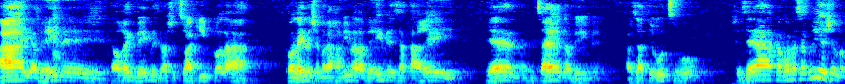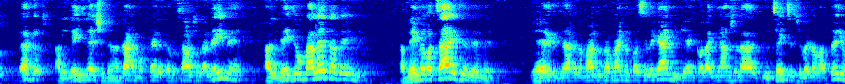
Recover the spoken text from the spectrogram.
איי, הבהמה, אתה הורג בהמה, זה מה שצועקים כל, ה, כל אלה שמרחמים על הבהמה, אתה הרי מצער את הבהמה. אז התירוץ הוא שזה הכבוד הסבריה שלו, להפך, על ידי זה שבן אדם אוכל את הבשר של הבהמה, על ידי זה הוא מעלה את הבהמה, הבהמה רוצה את זה באמת, זה הרי למדנו במים בבוסי לגני, כן, כל העניין של הניצצת שלא לו מטריו,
